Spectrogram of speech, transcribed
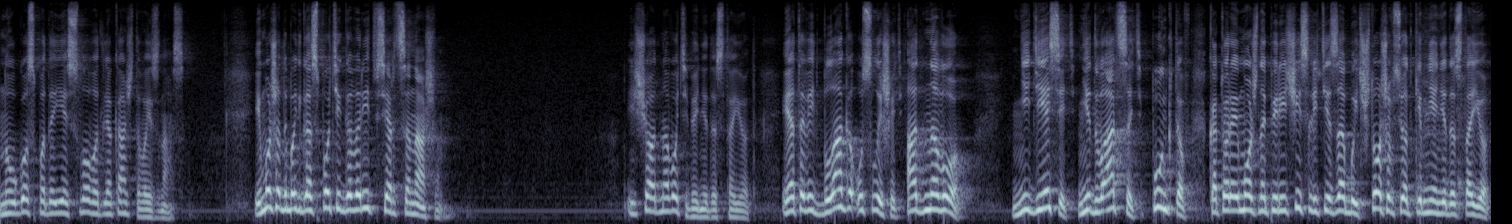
Но у Господа есть слово для каждого из нас. И, может быть, Господь и говорит в сердце нашем, еще одного тебе не достает. И это ведь благо услышать одного, не 10, не 20 пунктов, которые можно перечислить и забыть. Что же все-таки мне не достает?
